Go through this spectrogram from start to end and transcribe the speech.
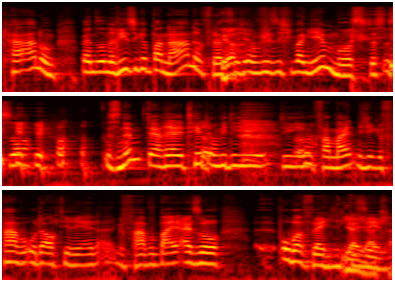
keine Ahnung, wenn so eine riesige Banane plötzlich Ja. irgendwie sich übergeben muss. Das ist so. Es nimmt der Realität irgendwie die, die vermeintliche Gefahr oder auch die reelle Gefahr. Wobei, also äh, oberflächlich Ja, ja, gesehen,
